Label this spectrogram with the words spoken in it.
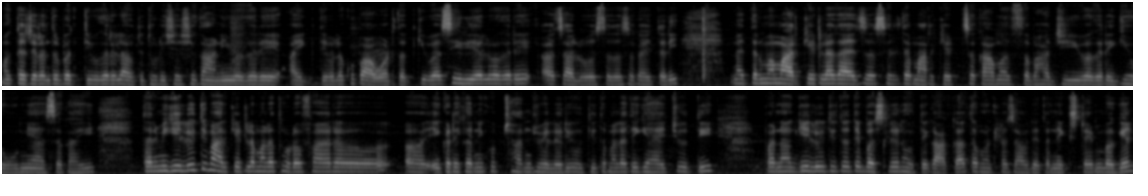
मग त्याच्यानंतर बत्ती वगैरे लावते. थोडीशी अशी गाणी वगैरे ऐकते. मला खूप आवडतात. किंवा सिरियल वगैरे चालू असतं असं काहीतरी. नाहीतर मग मार्केटला जायचं असेल तर मार्केटचं काम असतं. भाजी वगैरे घेऊन या असं काही. तर मी गेली होती मार्केटला. मला थोडंफार एका ठिकाणी खूप छान ज्वेलरी होती तर मला ती घ्यायची होती. पण गेली होती तर ते बसले नव्हते काका तर म्हटलं जाऊ दे आता नेक्स्ट टाईम बघेल.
